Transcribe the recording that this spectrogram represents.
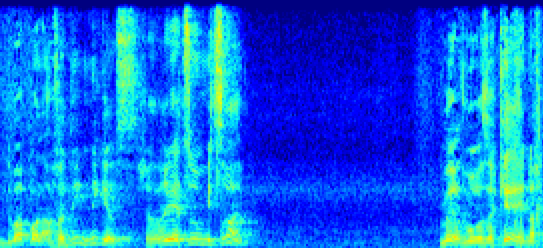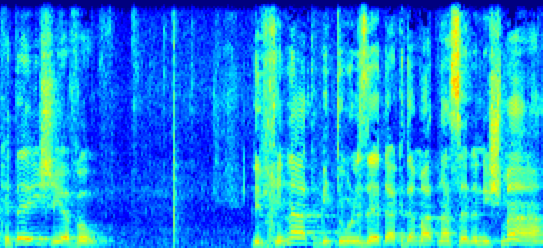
מדובר פה על עבדים, niggers, שהרגע יצאו ממצרים. אומר אדמו"ר הזקן, אך כדי שיבואו. לבחינת ביטול זה בהקדמת נעשה לנשמע,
